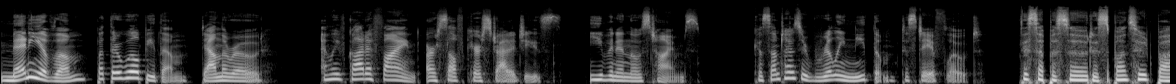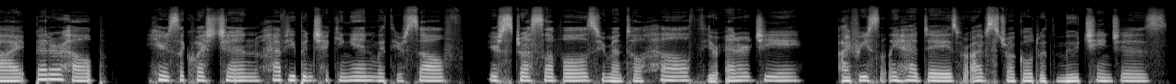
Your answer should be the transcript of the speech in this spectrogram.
many of them, but there will be them down the road. And we've got to find our self care strategies, even in those times, because sometimes we really need them to stay afloat. This episode is sponsored by BetterHelp. Here's the question Have you been checking in with yourself? your stress levels, your mental health, your energy. I've recently had days where I've struggled with mood changes.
